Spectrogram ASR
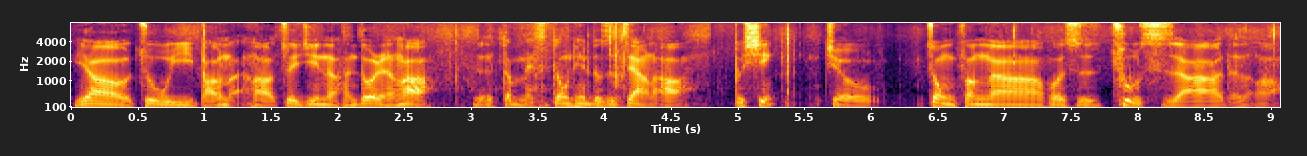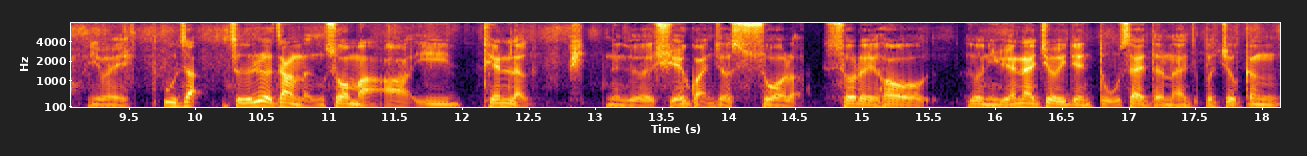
要注意保暖哈。最近呢，很多人哈，都每次冬天都是这样了啊，不幸就中风啊，或是猝死啊等等啊，因为雾胀这个热胀冷缩嘛啊，一天冷，那个血管就缩了，缩了以后，如果你原来就有一点堵塞的呢，不就更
